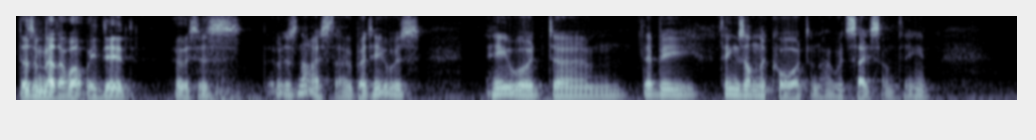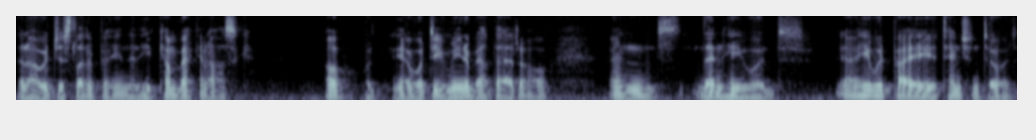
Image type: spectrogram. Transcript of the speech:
doesn't matter what we did. It was just it was nice though. But he was he would um, there'd be things on the court, and I would say something, and then I would just let it be, and then he'd come back and ask "Oh, what you know? What do you mean about that?" Or, and then he would, you know, he would pay attention to it,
